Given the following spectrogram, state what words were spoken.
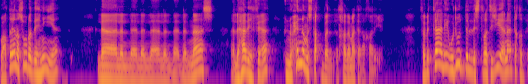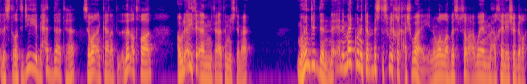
وأعطينا صورة ذهنية للناس لهذه الفئة إنه حنا مستقبل الخدمات العقارية. فبالتالي وجود الاستراتيجية أنا أعتقد الاستراتيجية بحد ذاتها سواء كانت للأطفال أو لأي فئة من فئات المجتمع مهم جدا. يعني ما يكون أنت بس تسويقك عشوائي إنه والله بس بسرعة وين مع الخيل إيش أقرأ.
